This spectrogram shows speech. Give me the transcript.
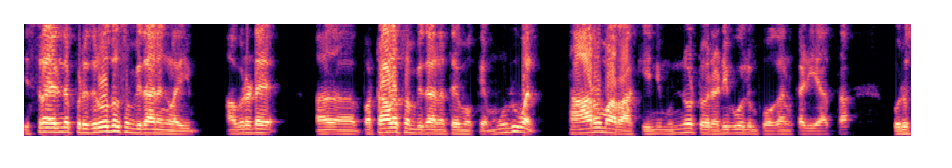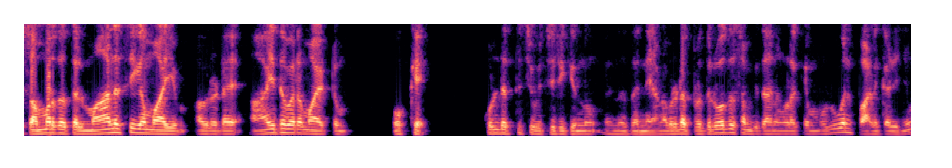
ഇസ്രായേലിന്റെ പ്രതിരോധ സംവിധാനങ്ങളെയും അവരുടെ പട്ടാള സംവിധാനത്തെയും ഒക്കെ മുഴുവൻ താറുമാറാക്കി ഇനി മുന്നോട്ട് ഒരടി പോലും പോകാൻ കഴിയാത്ത ഒരു സമ്മർദ്ദത്തിൽ മാനസികമായും അവരുടെ ആയുധപരമായിട്ടും ഒക്കെ കൊണ്ടെത്തിച്ചു വെച്ചിരിക്കുന്നു എന്ന് തന്നെയാണ്. അവരുടെ പ്രതിരോധ സംവിധാനങ്ങളൊക്കെ മുഴുവൻ പാളിക്കഴിഞ്ഞു.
